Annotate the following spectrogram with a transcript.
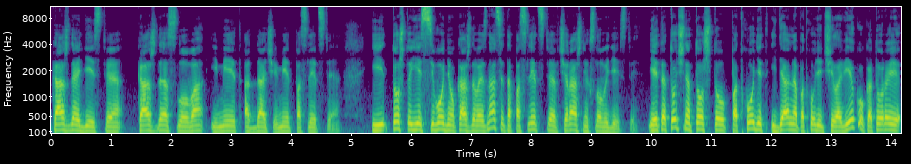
Каждое действие, каждое слово имеет отдачу, имеет последствия. И то, что есть сегодня у каждого из нас, это последствия вчерашних слов и действий. И это точно то, что подходит, идеально подходит человеку, который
